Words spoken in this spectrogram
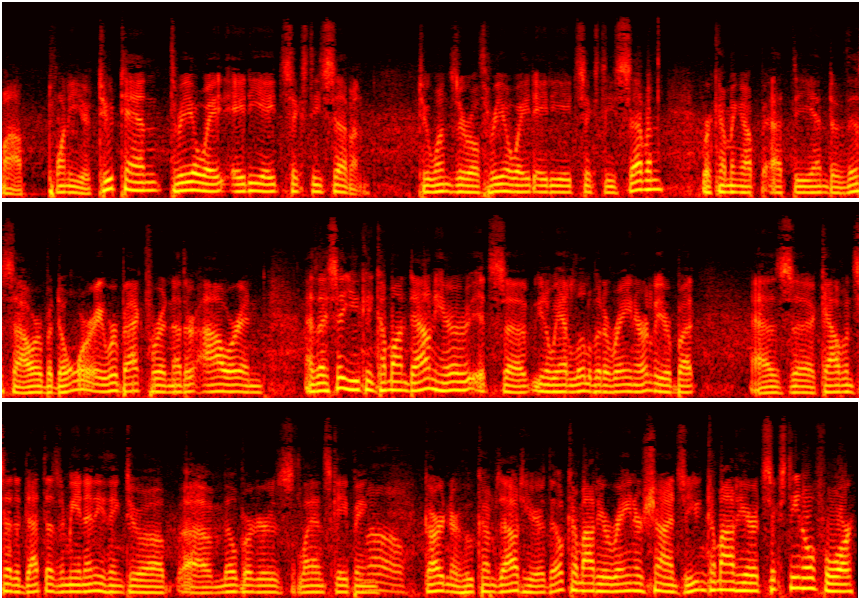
Wow, 20 years. 210 308 8867. 210 308 8867. We're coming up at the end of this hour, but don't worry, we're back for another hour. And as I say, you can come on down here. It's, uh, you know, we had a little bit of rain earlier, but as uh, Calvin said, that doesn't mean anything to a, uh Milberger's landscaping No. gardener who comes out here. They'll come out here rain or shine. So you can come out here at 1604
